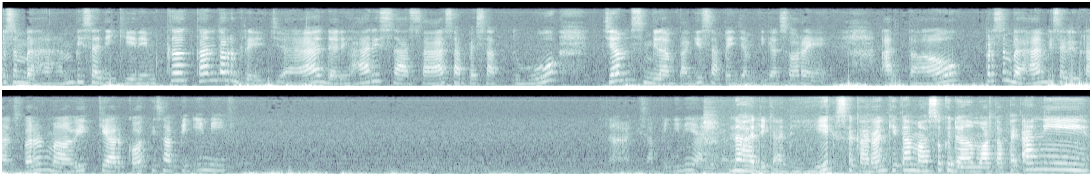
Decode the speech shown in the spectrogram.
Persembahan bisa dikirim ke kantor gereja dari hari Selasa sampai Sabtu jam 9 pagi sampai jam 3 sore. Atau persembahan bisa ditransfer melalui QR code di samping ini. Nah, di samping ini ya. Nah, adik-adik, sekarang kita masuk ke dalam warta PA nih.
